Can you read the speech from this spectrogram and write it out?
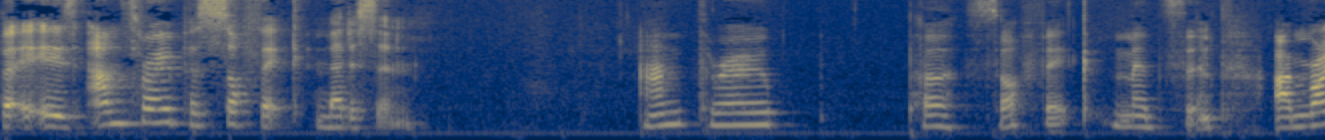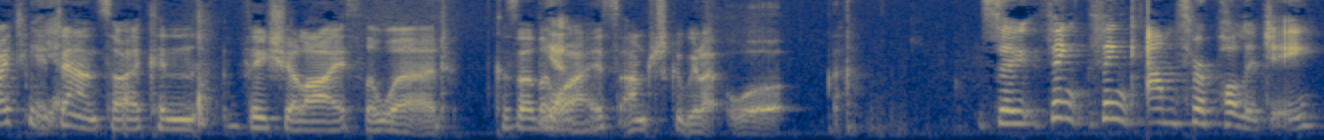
But it is anthroposophic medicine. Anthroposophic medicine. I'm writing it Yeah. down so I can visualize the word because otherwise I'm just gonna be like, what? So think think anthropology,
